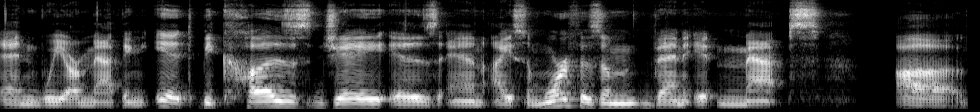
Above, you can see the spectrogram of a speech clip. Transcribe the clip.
and we are mapping it because J is an isomorphism, then it maps uh,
